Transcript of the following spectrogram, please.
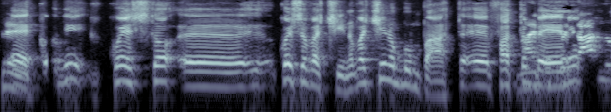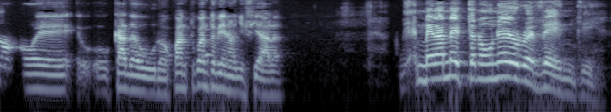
Sì. Ecco, di questo, eh, questo vaccino, vaccino Bumpat, è fatto Ma bene. o, è, o cada uno? Quanto, quanto viene ogni fiala? Me la mettono un euro e venti.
